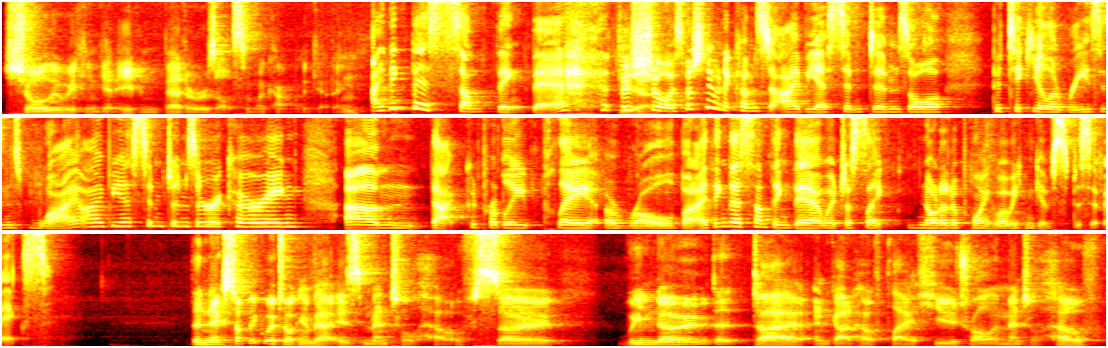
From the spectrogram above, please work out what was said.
surely we can get even better results than we're currently getting. I think there's something there for Yeah. sure, especially when it comes to IBS symptoms or particular reasons why IBS symptoms are occurring. Um, that could probably play a role, but I think there's something there. We're just like not at a point where we can give specifics. The next topic we're talking about is mental health. So we know that diet and gut health play a huge role in mental health.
